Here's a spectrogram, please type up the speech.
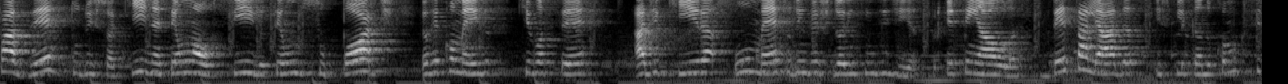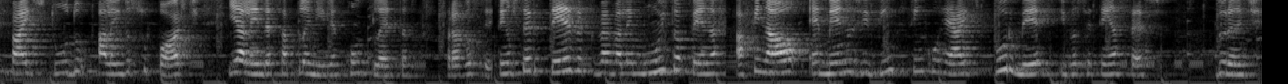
fazer tudo isso aqui, né, ter um auxílio, ter um suporte, eu recomendo que você adquira o método investidor em 15 dias, porque tem aulas detalhadas explicando como que se faz tudo, além do suporte e além dessa planilha completa para você. Tenho certeza que vai valer muito a pena, afinal é menos de 25 reais por mês e você tem acesso durante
